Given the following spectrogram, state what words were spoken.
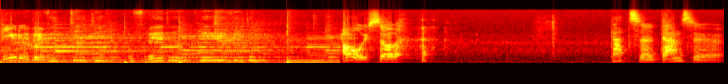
Beautiful. Oh, so that's a dancer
